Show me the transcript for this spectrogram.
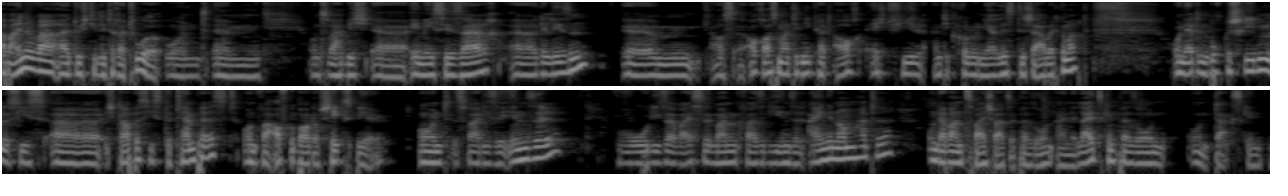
Aber eine war äh, durch die Literatur und ähm, und zwar habe ich äh, Aimé Césaire äh, gelesen. Ähm, aus, auch aus Martinique hat auch echt viel antikolonialistische Arbeit gemacht. Und er hat ein Buch geschrieben, das hieß, äh, ich glaube, es hieß The Tempest und war aufgebaut auf Shakespeare. Und es war diese Insel, wo dieser weiße Mann quasi die Insel eingenommen hatte. Und da waren zwei schwarze Personen, eine Lightskin-Person und Darkskin.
